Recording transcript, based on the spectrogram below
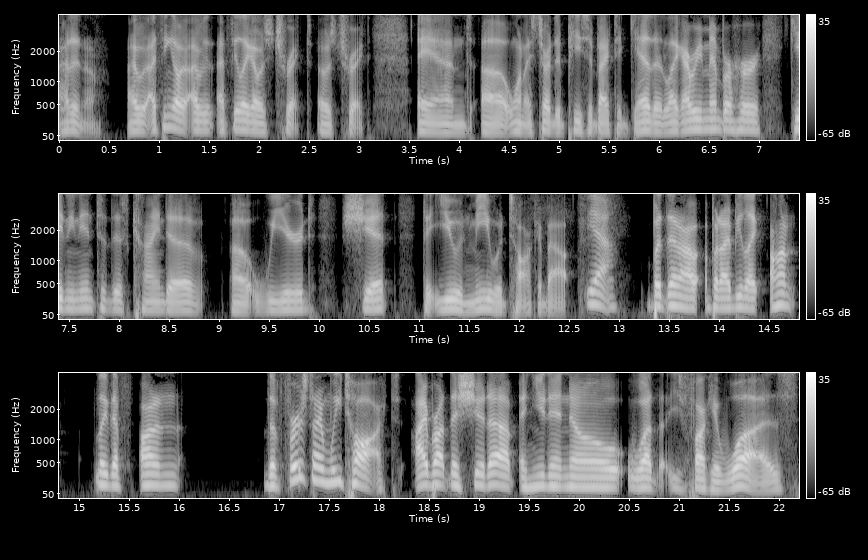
I don't know. I, I think I, I, was- I feel like I was tricked. I was tricked. And uh, when I started to piece it back together, like I remember her getting into this kind of uh, weird shit that you and me would talk about yeah. but then I but I'd be like on like the on the first time we talked, I brought this shit up and you didn't know what the fuck it was.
